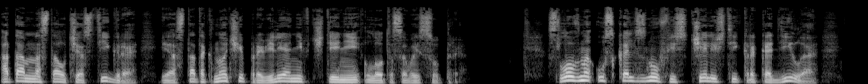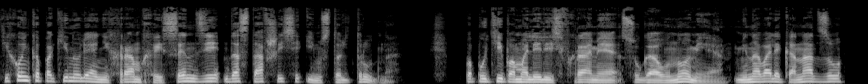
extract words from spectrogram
а там настал час тигра, и остаток ночи провели они в чтении лотосовой сутры. Словно ускользнув из челюстей крокодила, тихонько покинули они храм Хайсензи, доставшийся им столь трудно. По пути помолились в храме Сугауномия, миновали Канадзу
